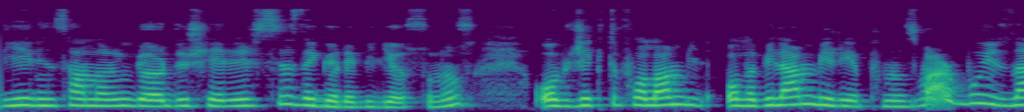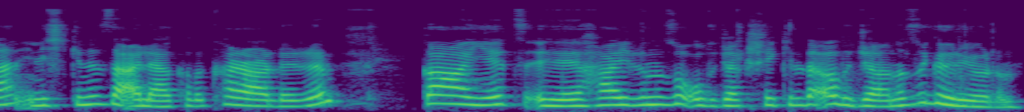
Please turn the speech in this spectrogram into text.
diğer insanların gördüğü şeyleri siz de görebiliyorsunuz. Objektif olan olabilen bir yapınız var. Bu yüzden ilişkinizle alakalı kararları gayet e, hayrınıza olacak şekilde alacağınızı görüyorum.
